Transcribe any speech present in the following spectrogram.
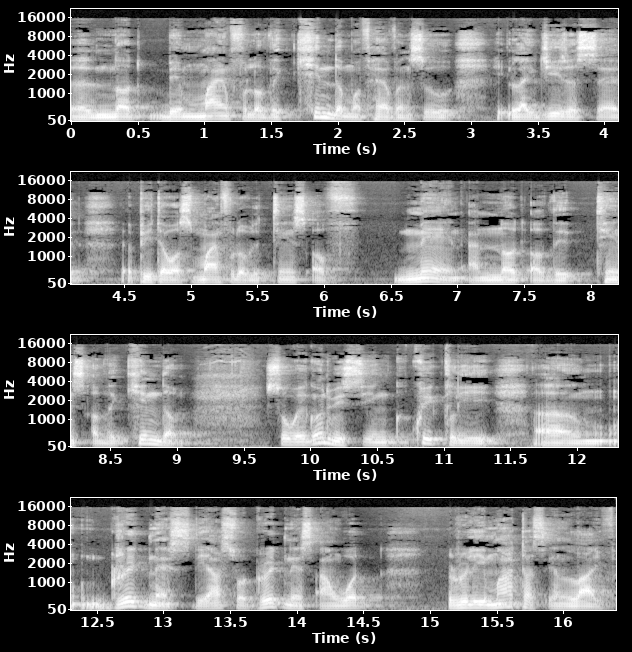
uh, not being mindful of the kingdom of heaven. So, like Jesus said, uh, Peter was mindful of the things of men and not of the things of the kingdom. So, we're going to be seeing quickly um, greatness. They ask for greatness and what really matters in life.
